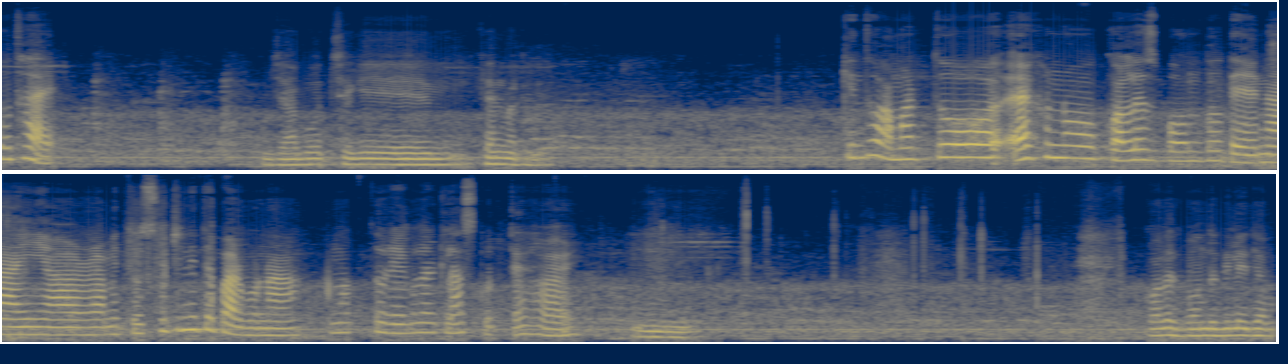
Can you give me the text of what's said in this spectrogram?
কোথায়? যাব হচ্ছে গিয়ে সেন্টমার্টিনে কিন্তু আমার তো এখনও কলেজ বন্ধ দেয় নাই আর আমি তো ছুটি নিতে পারব না। আমার তো রেগুলার ক্লাস করতে হয়। কলেজ বন্ধ দিলে যাব।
